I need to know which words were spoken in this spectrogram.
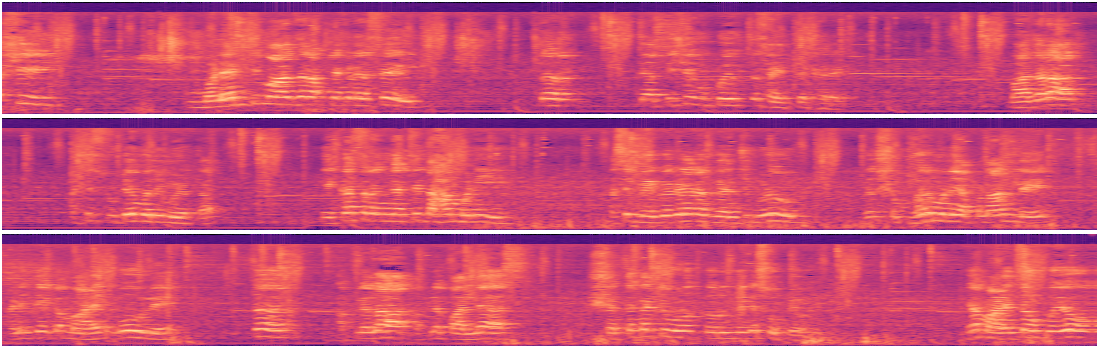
अशी मण्यांची माळ जर आपल्याकडे असेल तर ते अतिशय उपयुक्त साहित्य ठरेल. बाजारात असे सुटे मणी मिळतात. एकाच रंगाचे दहा मणी असे वेगवेगळ्या रंगांचे मिळून जर शंभर मणी आपण आणले आणि ते एका माळेत ओवले तर आपल्याला आपल्या पाल्यास शतकाची ओळख करून देणे सोपे होईल. या माळेचा उपयोग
